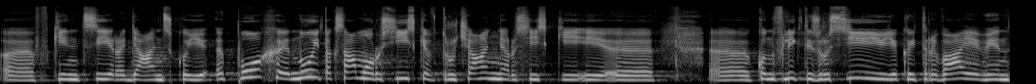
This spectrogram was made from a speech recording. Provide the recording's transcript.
е, в кінці радянської епохи. Ну і так само російське втручання, російський конфлікти з конфлікт із Росією, який триває, він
